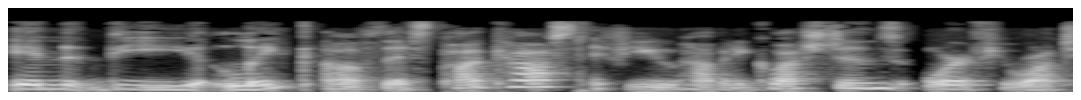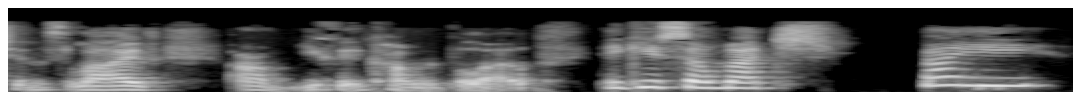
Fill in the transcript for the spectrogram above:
in the link of this podcast. If you have any questions or if you're watching this live, um, you can comment below. Thank you so much. Bye.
